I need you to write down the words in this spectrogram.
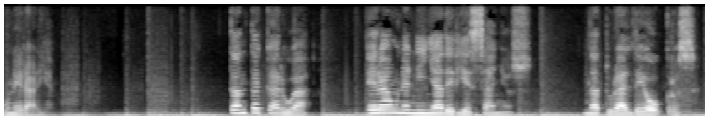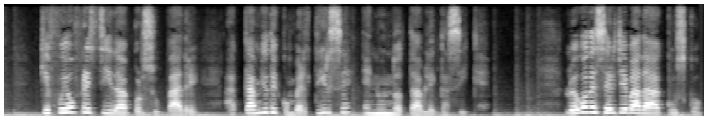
funeraria. Tanta Carua era una niña de 10 años, natural de Ocros, que fue ofrecida por su padre a cambio de convertirse en un notable cacique. Luego de ser llevada a Cusco,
